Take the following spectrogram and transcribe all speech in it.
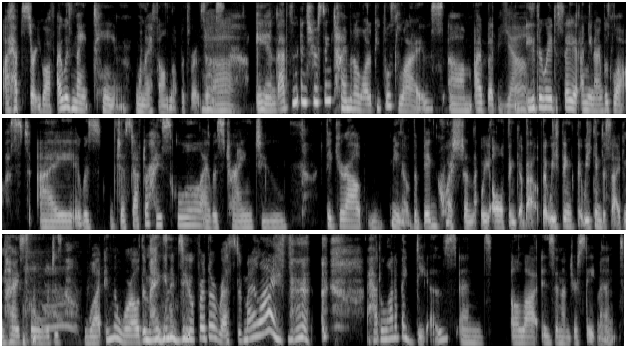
I have to start you off. I was 19 when I fell in love with roses, ah. and that's an interesting time in a lot of people's lives. Um, I, but yeah, either way to say it, I mean, I was lost. I it was just after high school. I was trying to figure out, you know, the big question that we all think about that we think that we can decide in high school, which is what in the world am I going to do for the rest of my life? I had a lot of ideas and a lot is an understatement,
